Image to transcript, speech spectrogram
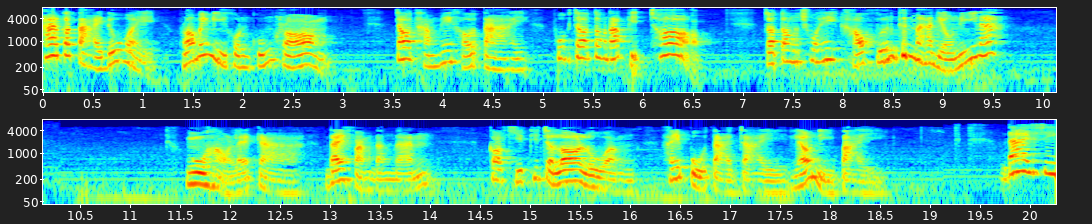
ข้าก็ตายด้วย เพราะไม่มีคนคุ้มครองเจ้าทำให้เขาตาย พวกเจ้าต้องรับผิดชอบเจ้าต้องช่วยให้เขาฟื้นขึ้นมาเดี๋ยวนี้นะ งูเห่าและกาได้ฟังดังนั้น ก็คิดที่จะล่อลวง ให้ปูตายใจแล้วหนีไป ได้สิ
